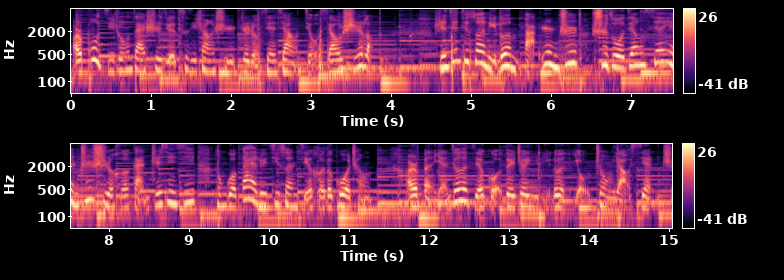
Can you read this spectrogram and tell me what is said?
而不集中在视觉刺激上时，这种现象就消失了。神经计算理论把认知视作将先验知识和感知信息通过概率计算结合的过程，而本研究的结果对这一理论有重要限制。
